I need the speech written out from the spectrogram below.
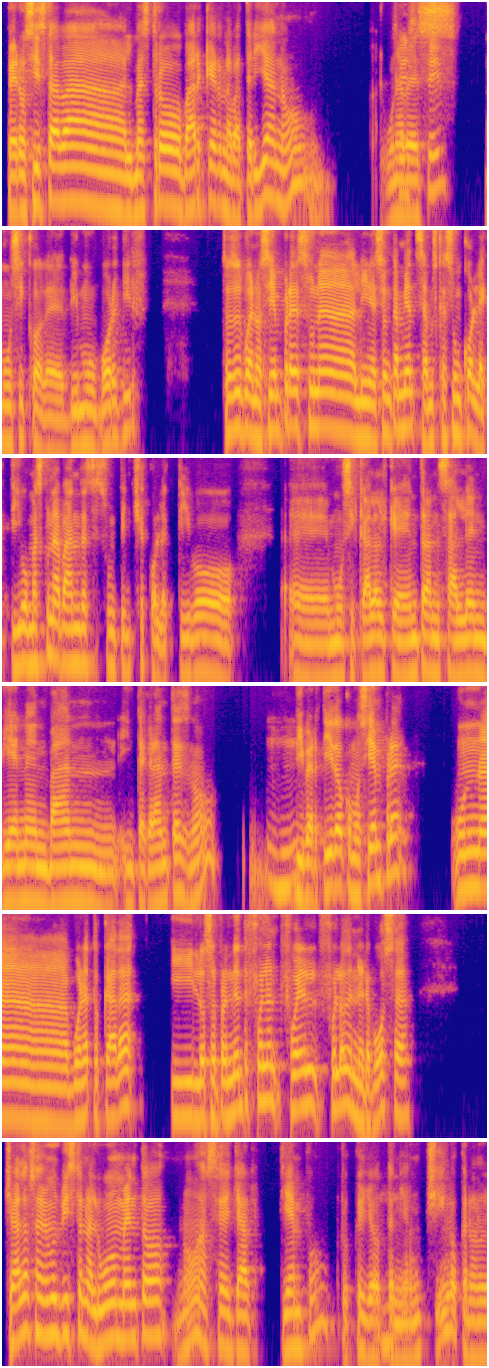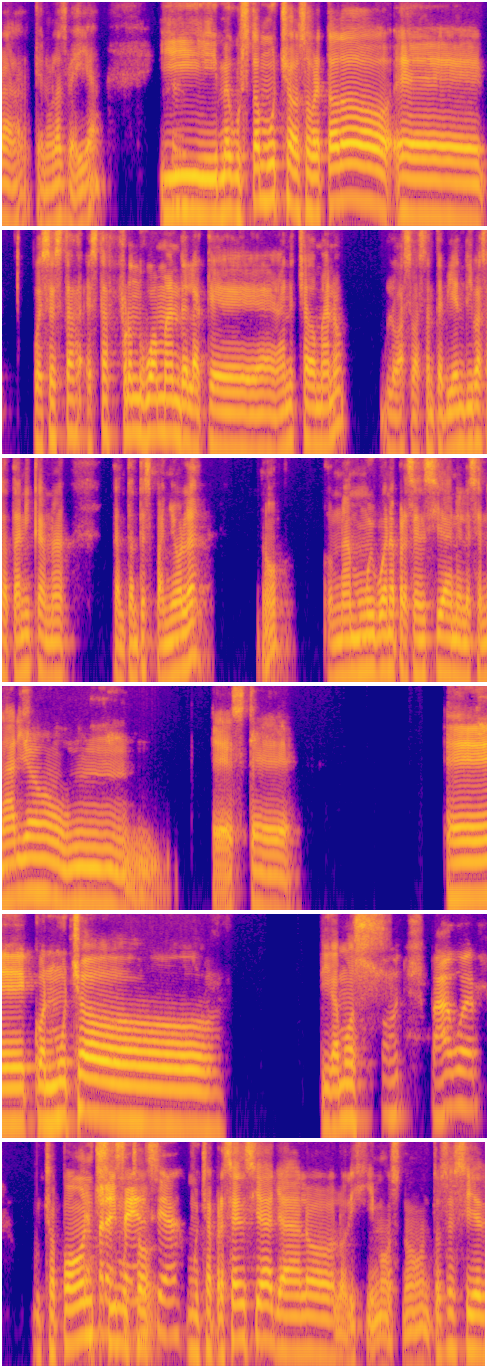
Pero sí estaba el maestro Barker en la batería, ¿no? Alguna vez músico de Dimu Borgir. Entonces, bueno, siempre es una alineación cambiante. Sabemos que es un colectivo, más que una banda, este es un pinche colectivo eh, musical al que entran, salen, vienen, van integrantes, ¿no? Divertido como siempre, una buena tocada. Y lo sorprendente fue, fue, fue lo de Nervosa. Ya los habíamos visto en algún momento, ¿no? Hace ya tiempo, creo que yo tenía un chingo que no, la, que no las veía. Y me gustó mucho, sobre todo, eh, pues esta, esta frontwoman de la que han echado mano, lo hace bastante bien, Diva Satánica, una cantante española, ¿no? Con una muy buena presencia en el escenario, un, este, eh, con mucho, digamos... Power. Mucho punch, mucha presencia, ya lo, lo, dijimos, ¿no? Entonces sí,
